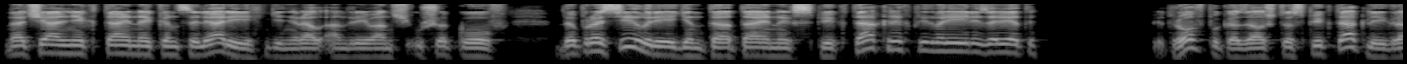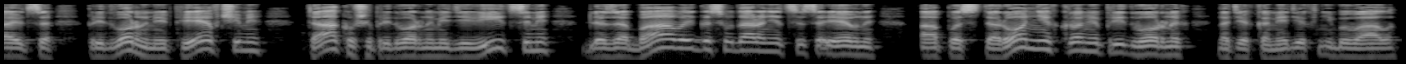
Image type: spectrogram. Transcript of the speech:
Начальник тайной канцелярии, генерал Андрей Иванович Ушаков, допросил регента о тайных спектаклях при дворе Елизаветы. Петров показал, что спектакли играются придворными певчими, так уж и придворными девицами для забавы государыни-цесаревны, а посторонних, кроме придворных, на тех комедиях не бывало.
